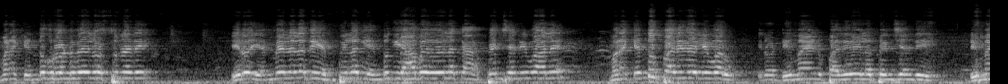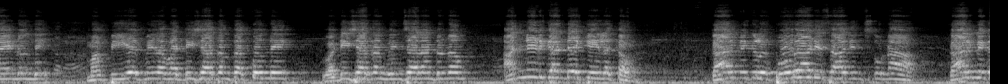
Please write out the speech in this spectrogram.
మనకి ఎందుకు రెండు వేలు వస్తున్నది? ఈరోజు ఎమ్మెల్యేలకు ఎంపీలకు ఎందుకు యాభై వేల పెన్షన్ ఇవ్వాలి? మనకెందుకు పదివేలు ఇవ్వరు? ఈరోజు డిమాండ్ పదివేల పెన్షన్ది డిమాండ్ ఉంది. మా పిఎఫ్ మీద వడ్డీ శాతం తక్కువ ఉంది. వడ్డీ శాతం పెంచాలంటున్నాం. అన్నిటికంటే కీలకం. కార్మికులు పోరాడి సాధించుకున్న కార్మిక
